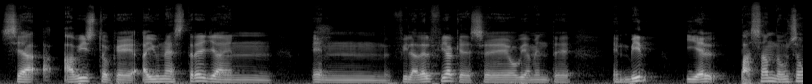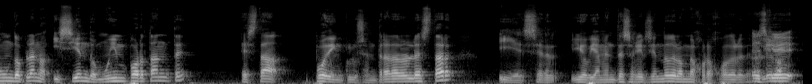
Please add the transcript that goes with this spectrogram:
se ha, ha visto que hay una estrella en, en Filadelfia, que es eh, obviamente Embiid, y él pasando a un segundo plano y siendo muy importante, está puede incluso entrar al All-Star y, ser, y obviamente seguir siendo de los mejores jugadores de la Es liga. que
